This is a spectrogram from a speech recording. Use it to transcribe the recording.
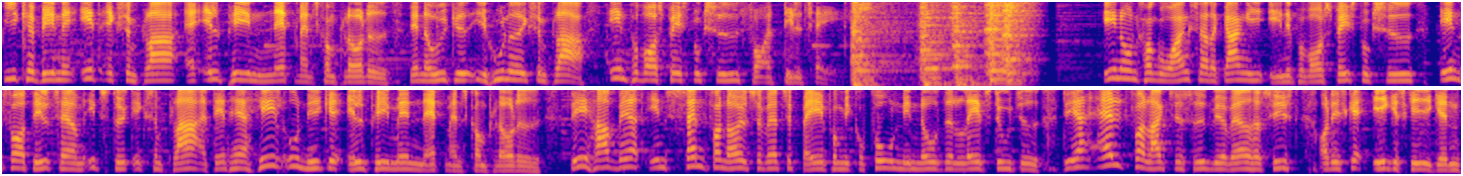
I kan vinde et eksemplar af LP'en Natmandskomplottet. Den er udgivet i 100 eksemplarer. Ind på vores Facebook-side for at deltage. Endnu en konkurrence er der gang i inde på vores Facebook-side. Ind for at deltage om et stykke eksemplar af den her helt unikke LP med Natmandskomplottet. Det har været en sand fornøjelse at være tilbage på mikrofonen i Know The Late Studiet. Det er alt for lang tid siden, vi har været her sidst, og det skal ikke ske igen.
